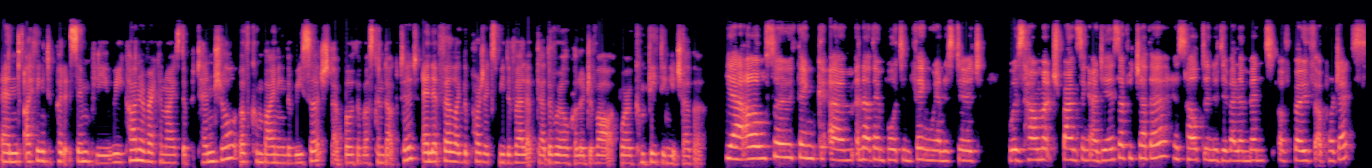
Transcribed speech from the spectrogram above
And I think to put it simply, we kind of recognized the potential of combining the research that both of us conducted, and it felt like the projects we developed at the Royal College of Art were completing each other. Yeah, I also think um, another important thing we understood was how much bouncing ideas of each other has helped in the development of both our projects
